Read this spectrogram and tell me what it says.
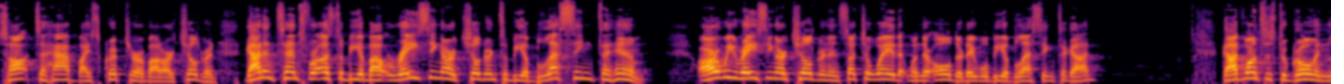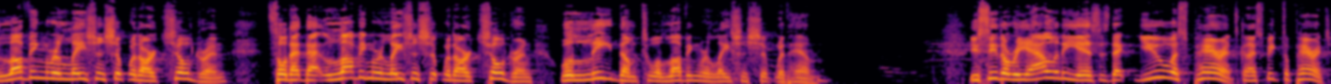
taught to have by Scripture about our children. God intends for us to be about raising our children to be a blessing to Him. Are we raising our children in such a way that when they're older, they will be a blessing to God? God wants us to grow in loving relationship with our children so that that loving relationship with our children will lead them to a loving relationship with him. You see the reality is is that you as parents, can I speak to parents?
